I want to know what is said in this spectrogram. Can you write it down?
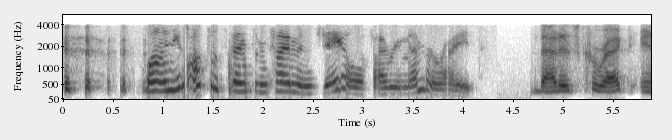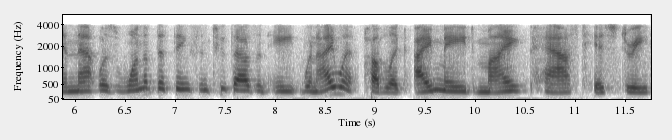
well, and you also spent some time in jail, if I remember right. That is correct, and that was one of the things in 2008 when I went public. I made my past history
